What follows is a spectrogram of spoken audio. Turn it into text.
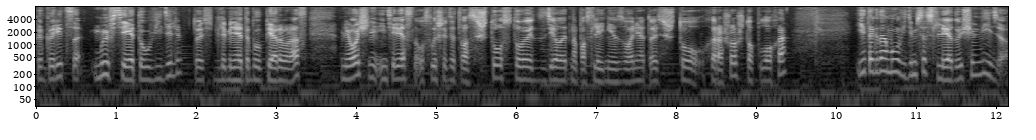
как говорится, мы все это увидели, то есть для меня это был первый раз. Мне очень интересно услышать от вас, что стоит сделать на последней зоне, то есть что хорошо, что плохо. И тогда мы увидимся в следующем видео.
